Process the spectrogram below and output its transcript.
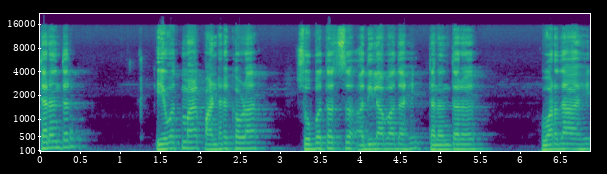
त्यानंतर यवतमाळ पांढरकवडा सोबतच आदिलाबाद आहे. त्यानंतर वर्धा आहे.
